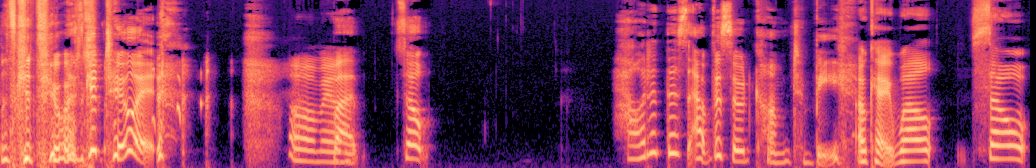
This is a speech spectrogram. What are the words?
let's get to it. let's get to it Oh man. But so how did this episode come to be? Okay, well, so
